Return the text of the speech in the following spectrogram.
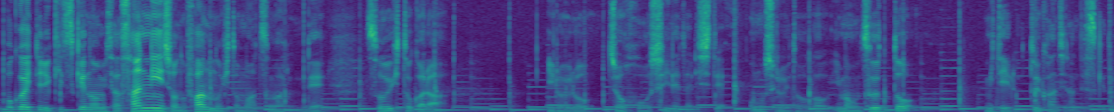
僕が言ってる行きつけのお店は三人称のファンの人も集まるんでそういう人からいろいろ情報を仕入れたりして面白い動画を今もずっと見ているという感じなんですけど。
